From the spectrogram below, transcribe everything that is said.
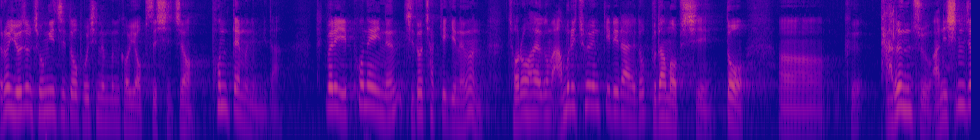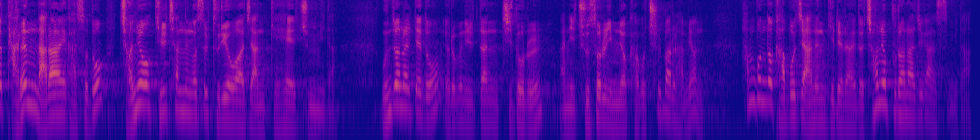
여러분 요즘 종이 지도 보시는 분 거의 없으시죠? 폰 때문입니다. 특별히 이 폰에 있는 지도 찾기 기능은 저로 하여금 아무리 초행길이라 해도 부담 없이 또 어, 그 다른 주 아니 심지어 다른 나라에 가서도 전혀 길 찾는 것을 두려워하지 않게 해 줍니다. 운전할 때도 여러분 일단 지도를 아니 주소를 입력하고 출발을 하면 한 번도 가보지 않은 길이라 해도 전혀 불안하지가 않습니다.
